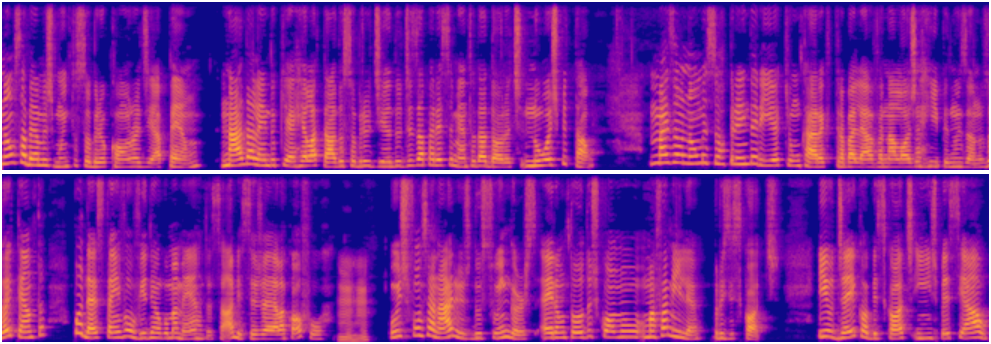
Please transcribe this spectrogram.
não sabemos muito sobre o Conrad e a Pam, nada além do que é relatado sobre o dia do desaparecimento da Dorothy no hospital. Mas eu não me surpreenderia que um cara que trabalhava na loja hippie nos anos 80 pudesse estar envolvido em alguma merda, sabe? Seja ela qual for. Uhum. Os funcionários dos Swingers eram todos como uma família para os Scott. E o Jacob Scott, em especial,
